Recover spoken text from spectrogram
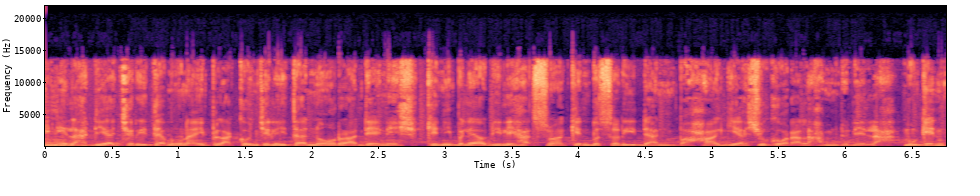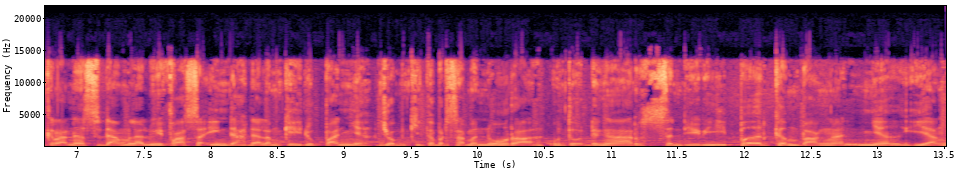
Inilah dia cerita mengenai pelakon jelita Nora Danish. Kini beliau dilihat semakin berseri dan bahagia. Syukur Alhamdulillah. Mungkin kerana sedang melalui fasa indah dalam kehidupannya. Jom kita bersama Nora untuk dengar sendiri perkembangannya yang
